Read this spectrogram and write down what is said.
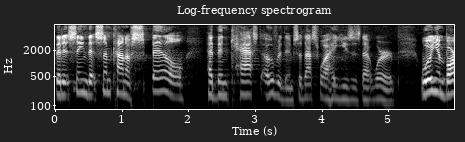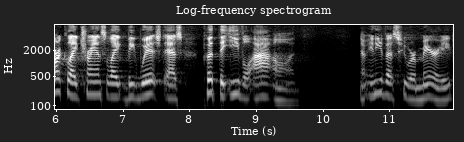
that it seemed that some kind of spell had been cast over them. So that's why he uses that word. William Barclay translate bewitched as put the evil eye on. Now, any of us who are married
